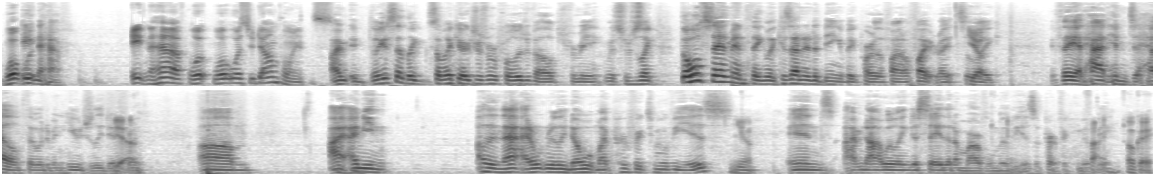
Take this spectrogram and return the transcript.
what Eight and a half. Eight and a half. What what was your down points? I'm like I said, like some of the characters were fully developed for me, which was like the whole Sandman thing, like because that ended up being a big part of the final fight, right? So Yeah. like, if they had had him to help, that would have been hugely different. Um, I I mean, other than that, I don't really know what my perfect movie is, yeah, and I'm not willing to say that a Marvel movie is a perfect movie. fine. Okay,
